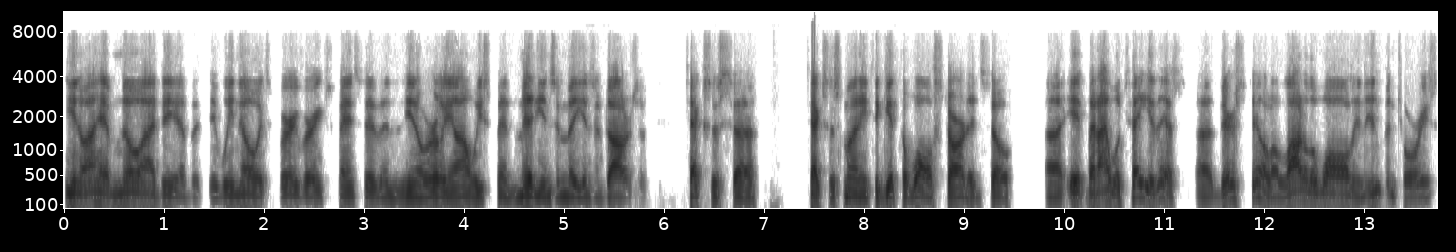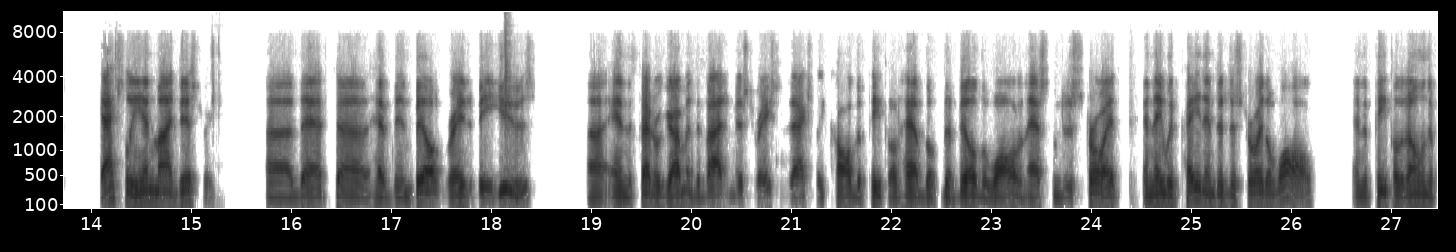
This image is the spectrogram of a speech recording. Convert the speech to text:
You know, I have no idea, but we know it's very very expensive, and you know, early on we spent millions and millions of dollars of Texas uh, Texas money to get the wall started. So uh, it, but I will tell you this: uh, there's still a lot of the wall in inventories actually in my district uh, that uh, have been built, ready to be used. Uh, and the federal government, the Biden administration, has actually called the people that have the, the build the wall and asked them to destroy it, and they would pay them to destroy the wall. And the people that own the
